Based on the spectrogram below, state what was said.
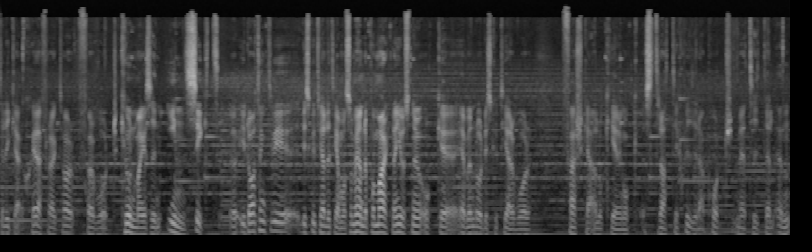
tillika chefredaktör för vårt kundmagasin Insikt. Eh, idag tänkte vi diskutera lite grann vad som händer på marknaden just nu och även då diskutera vår färska allokering och strategirapport med titel En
